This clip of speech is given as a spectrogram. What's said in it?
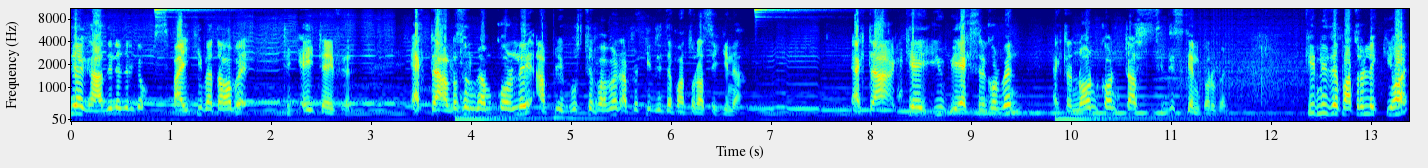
দিয়ে ঘা দিলে যেরকম স্পাইকি ব্যথা হবে, ঠিক এই টাইপের একটা আল্ট্রাসাউন্ডগ্রাম করলে আপনি বুঝতে পারবেন আপনার কিডনিতে পাথর আছে কিনা। একটা কে ইউপি এক্স রে করবেন, একটা নন কন্ট্রাস্ট সিটি স্ক্যান করবেন। কিডনিতে পাথর হলে কি হয়?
